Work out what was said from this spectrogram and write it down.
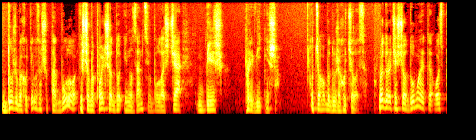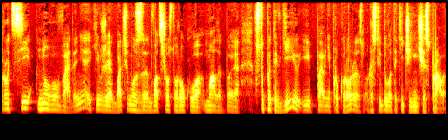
Дуже би хотілося, щоб так було, і щоб Польща до іноземців була ще більш привітніша. У цього би дуже хотілося. Ви, до речі, що думаєте ось про ці нововведення, які вже, як бачимо, з 26-го року мали би вступити в дію, і певні прокурори розслідувати ті чи інші справи.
